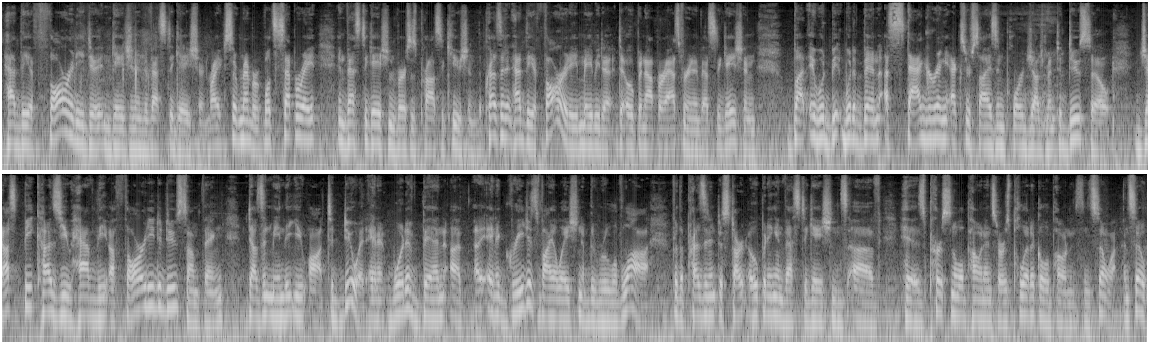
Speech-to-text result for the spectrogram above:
had the authority to engage in an investigation, right? So remember, let's separate investigation versus prosecution. The president had the authority maybe to, to open up or ask for an investigation, but it would, be, would have been a staggering exercise in poor judgment to do so. Just because you have the authority to do something doesn't mean that you ought to do it. And it would have been a, a, an egregious violation of the rule of law for the president to start opening investigations of his personal opponents or his political opponents and so on. And so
